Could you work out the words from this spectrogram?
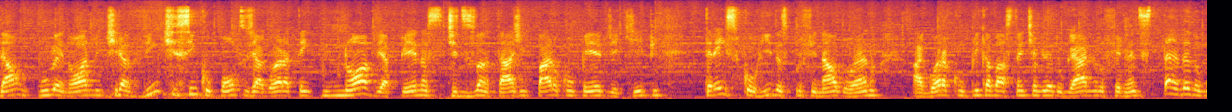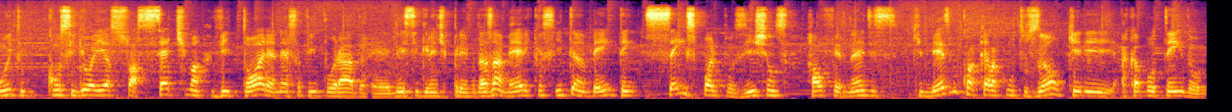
dá um pulo enorme, tira 25 pontos e agora tem 9 apenas de desvantagem para o companheiro de equipe. Três corridas para o final do ano agora complica bastante a vida do Gardner. O Fernandes está andando muito, conseguiu aí a sua sétima vitória nessa temporada é, nesse Grande Prêmio das Américas e também tem seis pole positions. Raul Fernandes, que mesmo com aquela contusão que ele acabou tendo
